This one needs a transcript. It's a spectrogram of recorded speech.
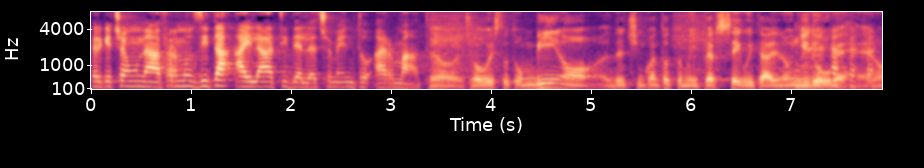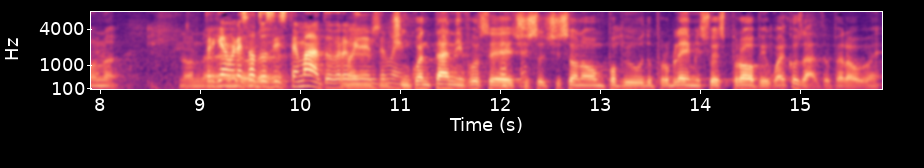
perché c'è una frannosità ai lati del cemento armato. No, questo tombino del 58 mi perseguita in ogni dove. eh, non... Non, Perché non è stato non, sistemato però evidentemente. In 50 anni forse ci, so, ci, sono un po' più problemi su esproprio o qualcos'altro, però eh,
